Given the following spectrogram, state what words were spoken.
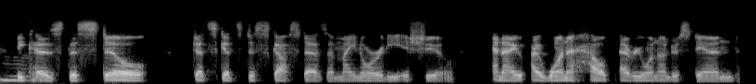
mm-hmm. because this still just gets discussed as a minority issue. And i i want to help everyone understand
